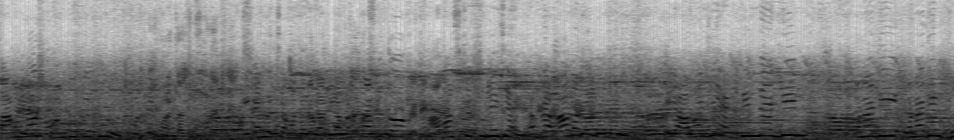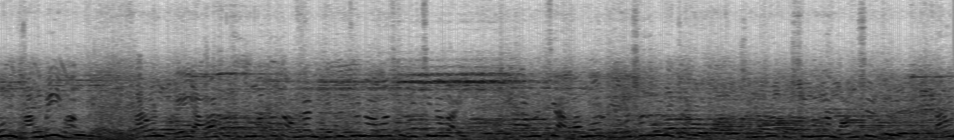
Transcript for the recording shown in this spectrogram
বাংলার কণ্ঠকে একটু রোধ করতে পারছি এটা হচ্ছে আমাদের দাবি আমরা তো আগে তো আওয়াজটা তুলে যাই আমরা আওয়াজটা তুলি এই আওয়াজে একদিন না একদিন ওনাদের ওনাদের ঘুম ভাঙবেই ভাঙবে কারণ এই আওয়াজটা শুধুমাত্র তো আমরা নিজেদের জন্য আওয়াজটা দিচ্ছি না ভাই এটা হচ্ছে আপামর জনসাধারণের জন্য সমগ্র পশ্চিমবাংলার মানুষের জন্য কারণ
